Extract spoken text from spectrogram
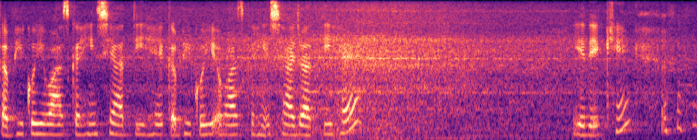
कभी कोई आवाज़ कहीं से आती है, कभी कोई आवाज़ कहीं से आ जाती है। ये देखें।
